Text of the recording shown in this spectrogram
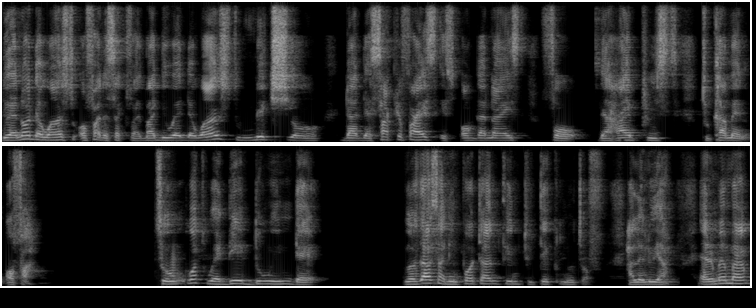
They were not the ones to offer the sacrifice, but they were the ones to make sure that the sacrifice is organized for the high priest to come and offer. So, what were they doing there? Because that's an important thing to take note of. Hallelujah. And remember,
